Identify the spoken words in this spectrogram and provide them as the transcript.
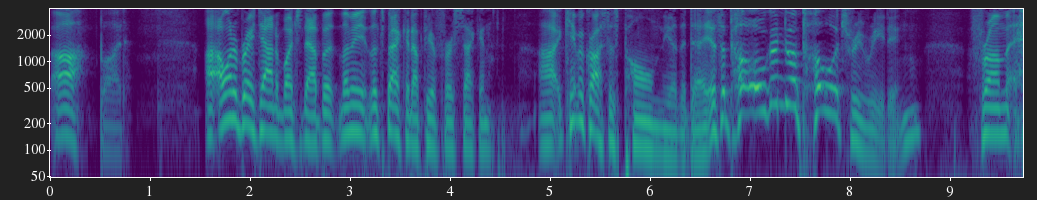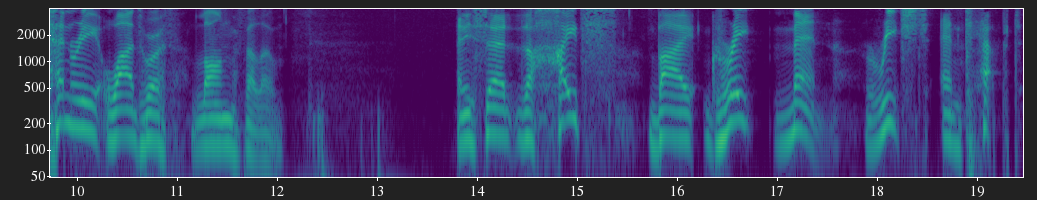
Ah, oh, bud. I, I want to break down a bunch of that, but let me let's back it up here for a second. uh, I came across this poem the other day. It's a po- going to do a poetry reading from Henry Wadsworth Longfellow. And he said, The heights by great men reached and kept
